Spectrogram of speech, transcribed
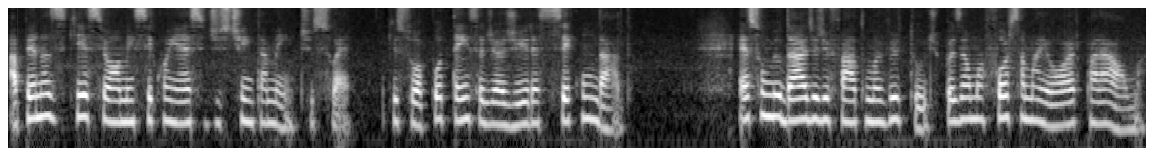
apenas que esse homem se conhece distintamente, isso é, que sua potência de agir é secundada. Essa humildade é de fato uma virtude, pois é uma força maior para a alma,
